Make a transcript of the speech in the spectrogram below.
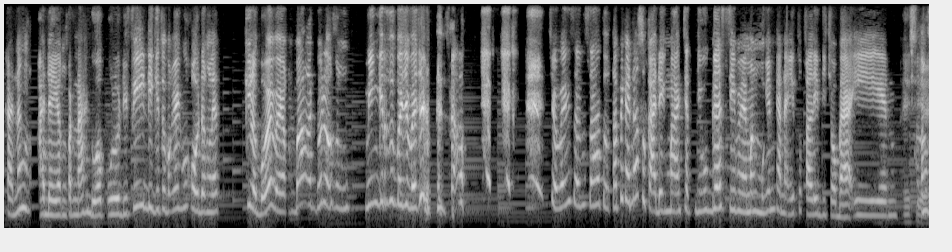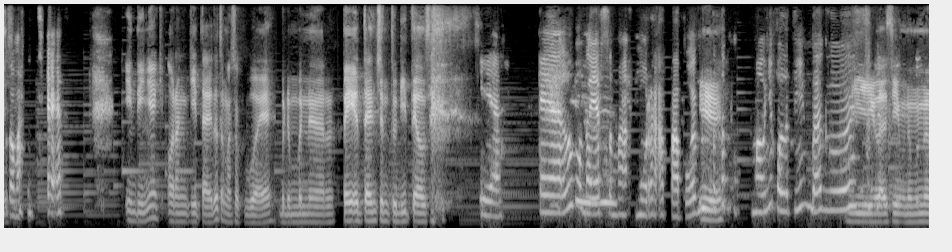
kadang ada yang pernah 20 DVD gitu makanya gue kalau udah ngeliat gila boy banyak banget gue langsung minggir tuh baca-baca cobain satu-satu tapi kadang suka ada yang macet juga sih memang mungkin karena itu kali dicobain orang suka macet Intinya orang kita itu termasuk gue ya, bener-bener pay attention to details. iya kayak lu mau bayar semurah apa pun Iya. tetap maunya quality yang bagus Gila sih bener-bener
